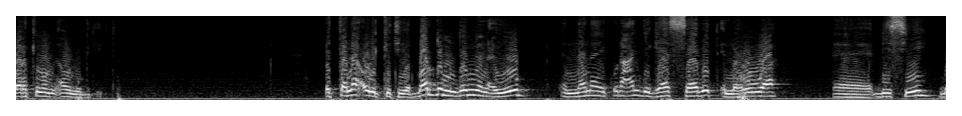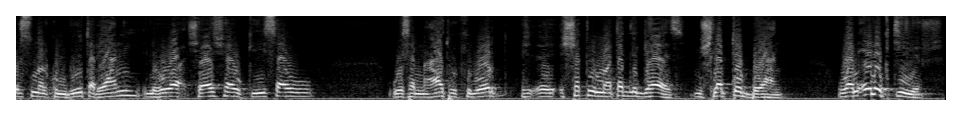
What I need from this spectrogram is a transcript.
وأركبه من أول وجديد. التنقل الكتير. برضو من ضمن العيوب إن أنا يكون عندي جهاز ثابت اللي هو آه، PC personal computer يعني اللي هو شاشة وكيسة و... وسماعات و keyboard الشكل المعتاد للجهاز مش لابتوب يعني. وأنقله كتير.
